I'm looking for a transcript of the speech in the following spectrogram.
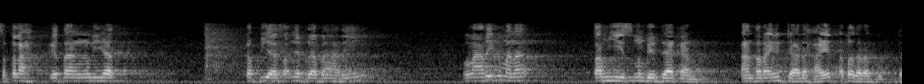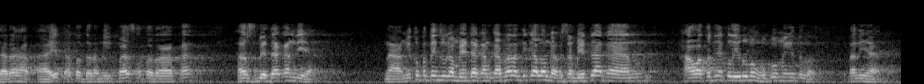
Setelah kita melihat kebiasaannya berapa hari, lari ke mana? Tamyiz membedakan antara ini darah haid atau darah darah haid atau darah nifas atau darah apa? Harus bedakan dia. Nah, itu penting juga membedakan karena nanti kalau enggak bisa bedakan, khawatirnya keliru menghukumi itu loh. Kita lihat.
